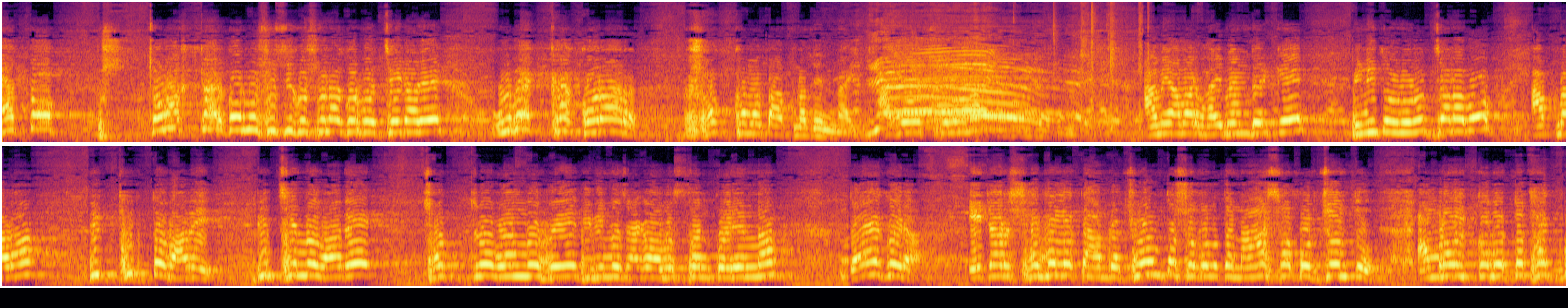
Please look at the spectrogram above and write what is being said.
এত চমৎকার কর্মসূচি ঘোষণা করব যেটারে উপেক্ষা করার সক্ষমতা আপনাদের নাই। আমি আমার ভাই বোনদেরকে বিনীত অনুরোধ জানাব আপনারা বিক্ষিপ্ত ভাবে বিচ্ছিন্ন ভাবে ছত্রভঙ্গ হয়ে বিভিন্ন জায়গায় অবস্থান করেন না দয়া করে এটার সফলতা, আমরা চূড়ান্ত সফলতা না আসা পর্যন্ত আমরা ঐক্যবদ্ধ থাকব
